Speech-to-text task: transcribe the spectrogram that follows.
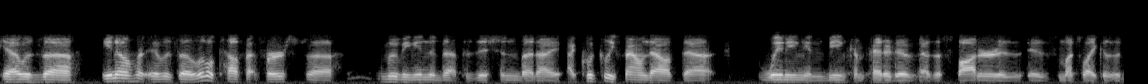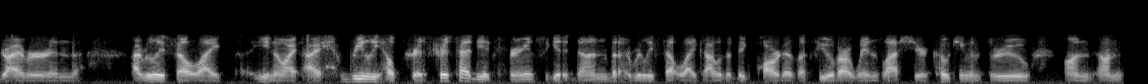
Yeah, it was. Uh, you know, it was a little tough at first uh, moving into that position, but I, I quickly found out that winning and being competitive as a spotter is is much like as a driver, and I really felt like you know I, I really helped Chris. Chris had the experience to get it done, but I really felt like I was a big part of a few of our wins last year, coaching them through on on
